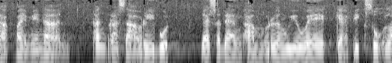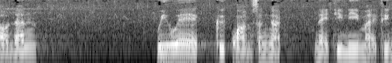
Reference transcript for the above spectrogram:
จากไปไม่นาน ท่านพระสาวรีบุตรได้แสดงธรรมเรื่องวิเวกแก่ภิกษุเหล่านั้น วิเวกคือความสงัด ในที่นี้หมายถึง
